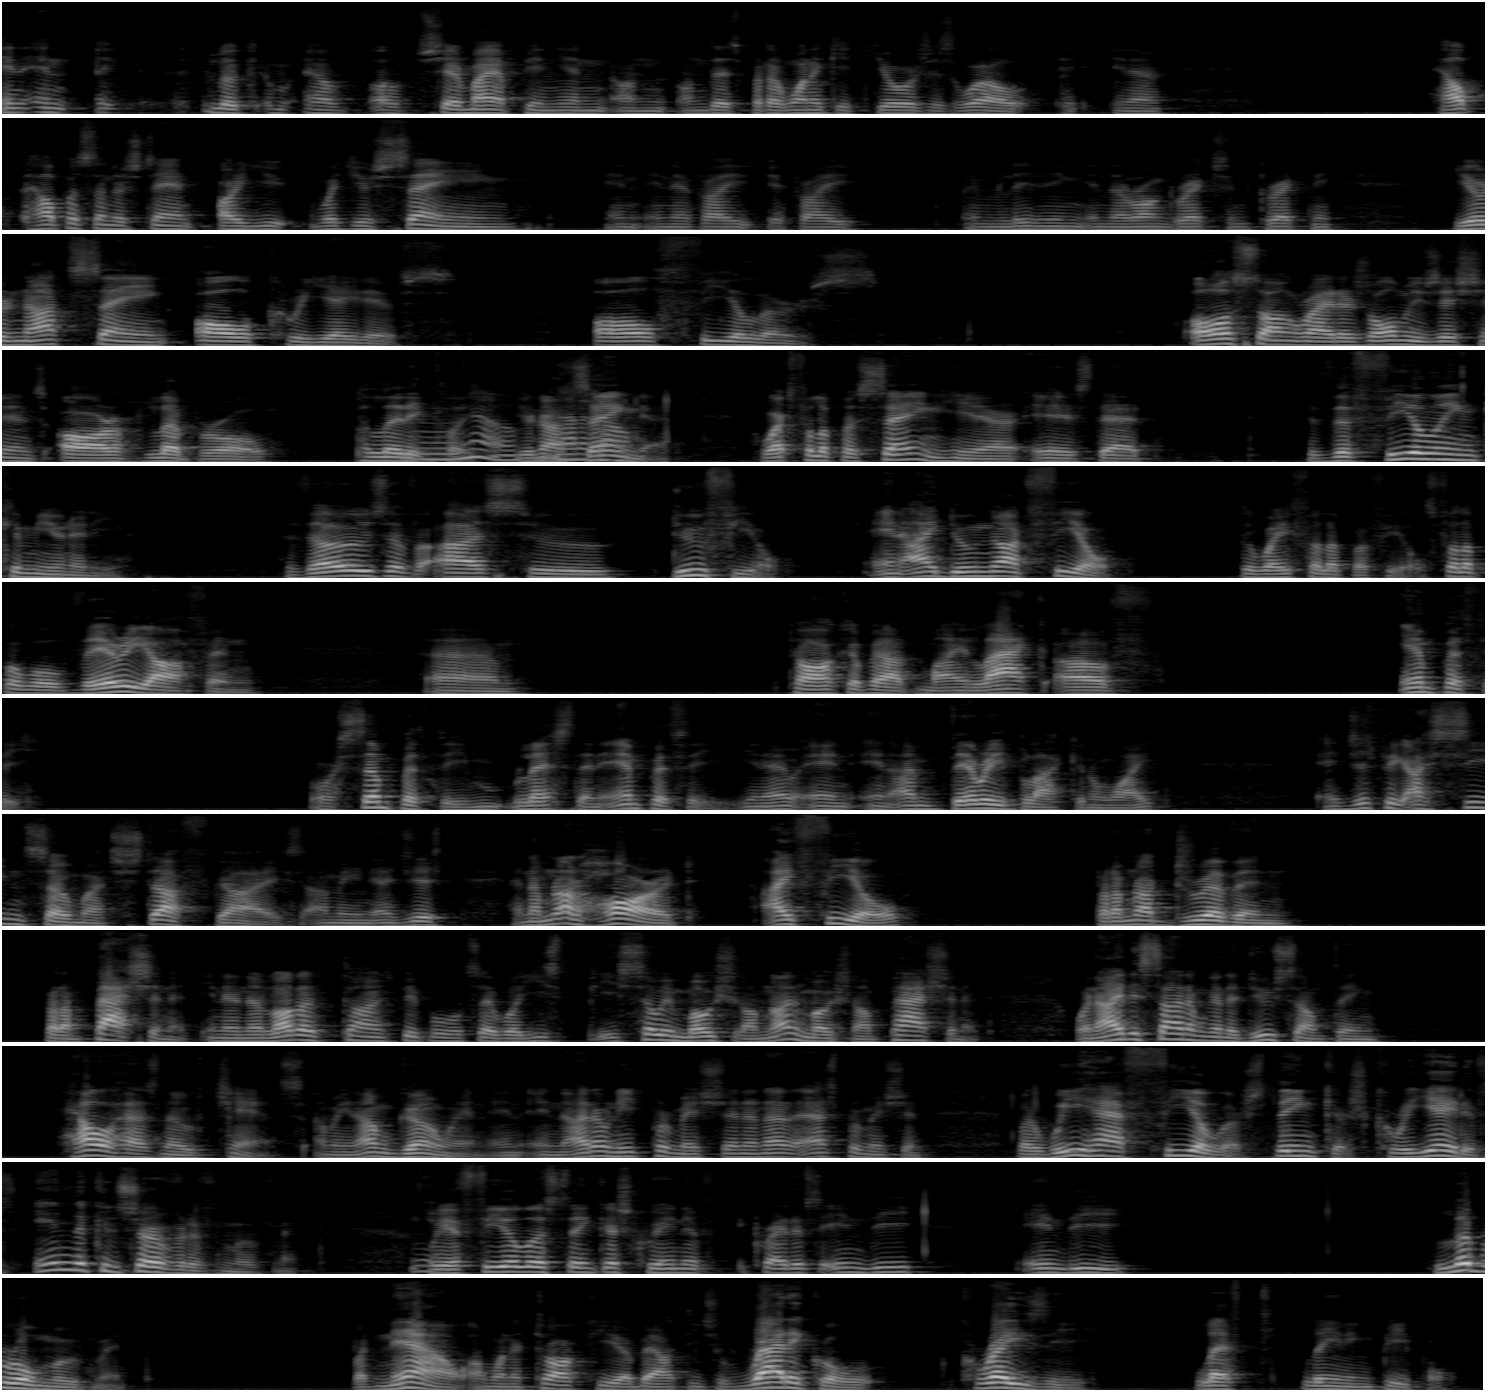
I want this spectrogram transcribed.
And, and uh, look, um, I'll, I'll share my opinion on, on this, but I want to get yours as well. You know, help help us understand. Are you what you're saying? And, and if I if I am leaning in the wrong direction, correct me. You're not saying all creatives, all feelers, all songwriters, all musicians are liberal politically. No, You're not, not saying that. What Philip is saying here is that the feeling community, those of us who do feel, and I do not feel the way Philippa feels. Philippa will very often um, talk about my lack of empathy or sympathy less than empathy, you know, and, and I'm very black and white. And just because I've seen so much stuff, guys. I mean, I just, and I'm not hard. I feel, but I'm not driven, but I'm passionate. You know, and a lot of times people will say, well, he's, he's so emotional. I'm not emotional, I'm passionate. When I decide I'm going to do something, hell has no chance. I mean, I'm going, and, and I don't need permission, and I don't ask permission. But we have feelers, thinkers, creatives in the conservative movement. Yes. We have feelers, thinkers, creative, creatives in the in the liberal movement. But now I want to talk to you about these radical, crazy, left-leaning people.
